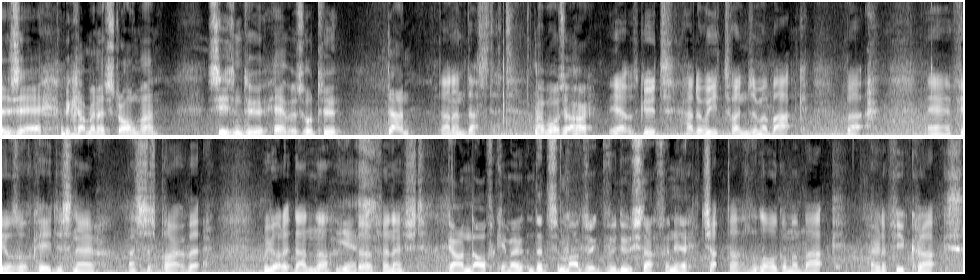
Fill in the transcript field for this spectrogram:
is uh, Becoming a Strong Man. Season 2, Episode 2. Done. Done and dusted. How was it, her? Yeah, it was good. Had a wee twinge in my back, but uh, feels okay just now. That's just part of it. We got it done though. Yes. Got it finished. Gandalf came out and did some magic voodoo stuff and yeah. Chucked a log on my back. Heard a few cracks.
